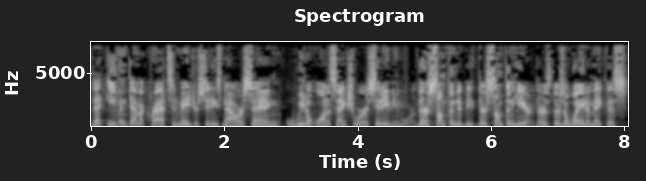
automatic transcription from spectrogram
that even Democrats in major cities now are saying, we don't want a sanctuary city anymore. There's something to be, there's something here. There's, there's a way to make this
